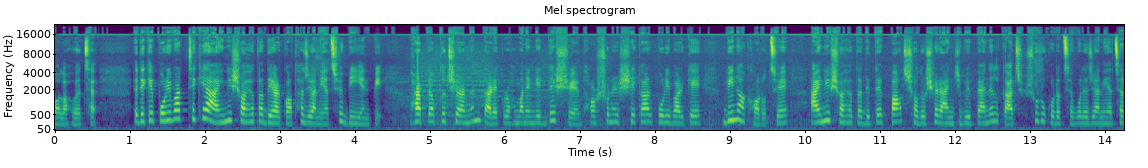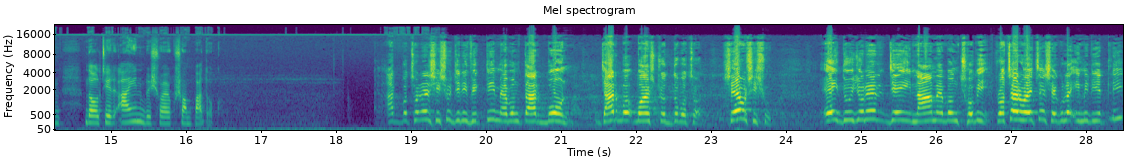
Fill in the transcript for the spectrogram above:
বলা হয়েছে। এদিকে পরিবার থেকে আইনি সহায়তা দেওয়ার কথা জানিয়েছে বিএনপি। ভারপ্রাপ্ত চেয়ারম্যান তারেক রহমানের নির্দেশে ধর্ষণের শিকার পরিবারকে বিনা খরচে আইনি সহায়তা দিতে পাঁচ সদস্যের আইনজীবী প্যানেল কাজ শুরু করেছে বলে জানিয়েছেন দলটির আইন বিষয়ক সম্পাদক। আট বছরের শিশু যিনি ভিকটিম এবং তার বোন যার ব- বয়স চোদ্দ বছর সেও শিশু। এই দুইজনের যেই নাম এবং ছবি প্রচার হয়েছে সেগুলো ইমিডিয়েটলি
